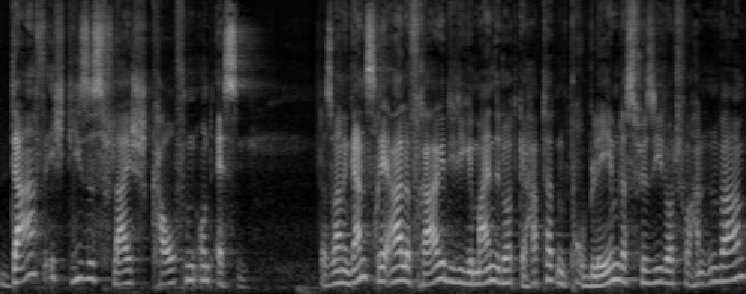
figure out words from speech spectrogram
Darf ich dieses Fleisch kaufen und essen? Das war eine ganz reale Frage, die die Gemeinde dort gehabt hat, ein Problem, das für sie dort vorhanden war.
